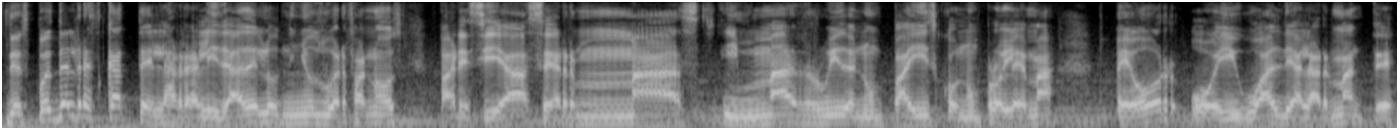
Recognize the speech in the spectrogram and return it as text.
Después del rescate, la realidad de los niños huérfanos parecía hacer más y más ruido en un país con un problema peor o igual de alarmante,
